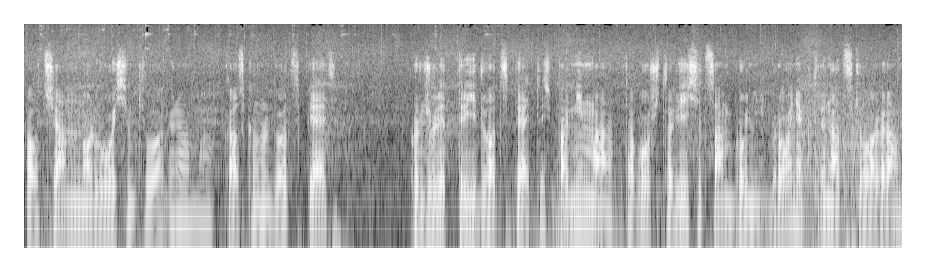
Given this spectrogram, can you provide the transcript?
Колчан 0,8 килограмма. Каска 0,25 бронежилет 3,25. То есть помимо того, что весит сам брони броник 13 килограмм,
